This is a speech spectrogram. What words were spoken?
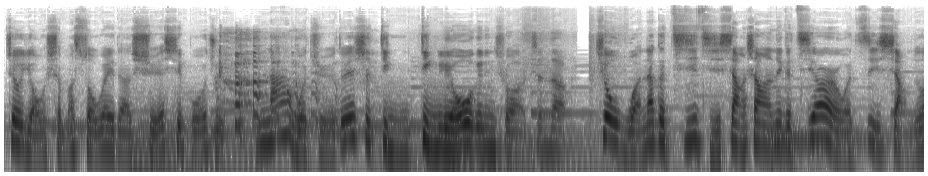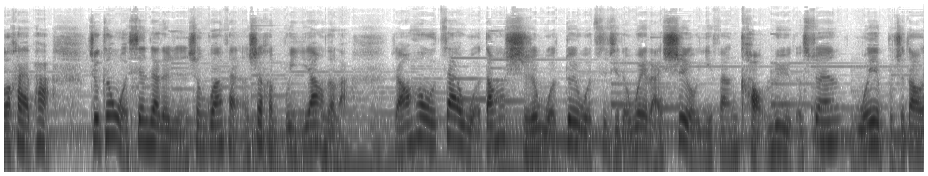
就有什么所谓的学习博主，那我绝对是顶顶流。我跟你说，真的，就我那个积极向上的那个劲儿，我自己想着都害怕，就跟我现在的人生观反正是很不一样的啦。然后在我当时，我对我自己的未来是有一番考虑的，虽然我也不知道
